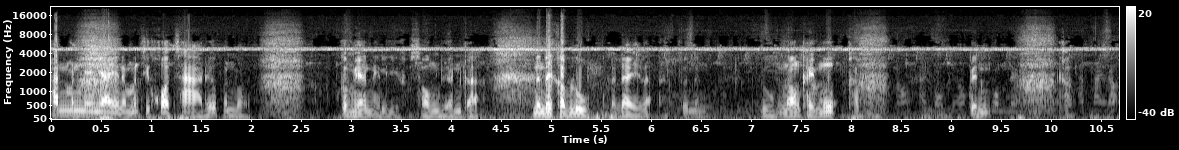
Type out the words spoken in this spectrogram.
พันธุ์มันใหญ่ๆน่ะมันสิคลอดช้าเด้อเพิ่นบอก ก็แม่นอีหลีครับสองเดือนก็นั่นได้ครับลูกก็ได้ละตัวหนึงลูกน้องไข่มุกครับ น้องไข่มุกดี๋ยวเป็นชมเลยครับ ถัดไปเนาะ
